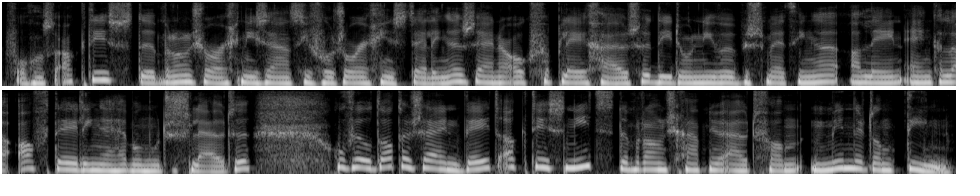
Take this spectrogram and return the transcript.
Volgens Actis, de brancheorganisatie voor zorginstellingen, zijn er ook verpleeghuizen die door nieuwe besmettingen alleen enkele afdelingen hebben moeten sluiten. Hoeveel dat er zijn weet Actis niet. De branche gaat nu uit van minder dan tien.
